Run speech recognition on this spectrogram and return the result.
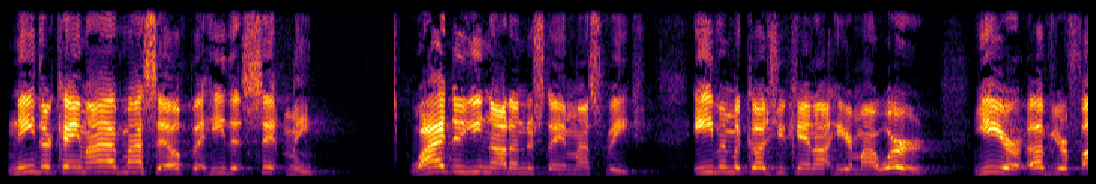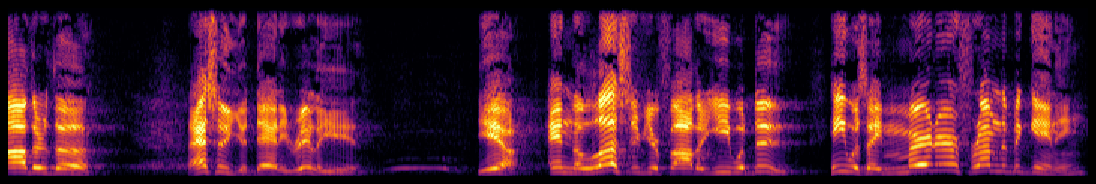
Neither came I of myself, but he that sent me. Why do ye not understand my speech? Even because you cannot hear my word. Ye are of your father the. That's who your daddy really is. Yeah. And the lust of your father ye will do. He was a murderer from the beginning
